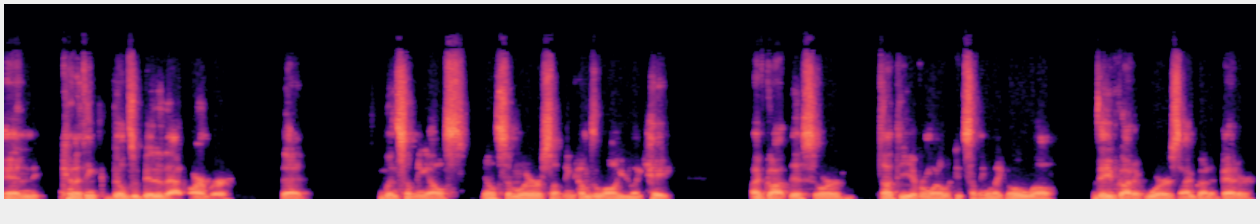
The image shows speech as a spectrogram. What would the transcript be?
And kind of think builds a bit of that armor that when something else you know similar or something comes along you're like hey I've got this, or not that you ever want to look at something like, oh, well, they've got it worse, I've got it better.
